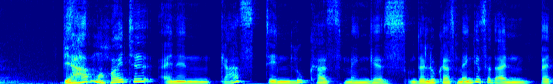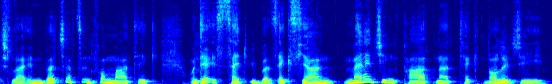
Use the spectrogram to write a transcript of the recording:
Wir haben heute einen Gast, den Lukas Menges. Und der Lukas Menges hat einen Bachelor in Wirtschaftsinformatik und der ist seit über sechs Jahren Managing Partner Technology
